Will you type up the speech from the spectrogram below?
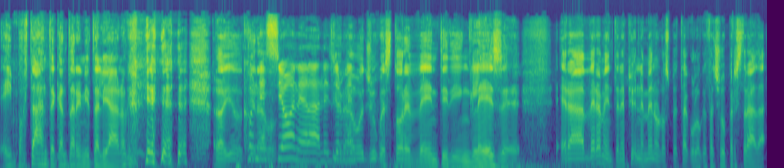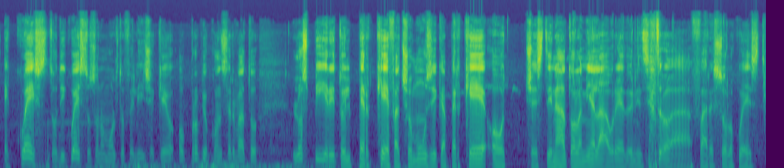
è importante cantare in italiano. allora io tiravo- Connessione era leggermente... tiravo giù quest'ora e venti di inglese era veramente né più né meno lo spettacolo che facevo per strada e questo, di questo sono molto felice, che ho proprio conservato lo spirito, il perché faccio musica, perché ho cestinato la mia laurea ed ho iniziato a fare solo questo.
